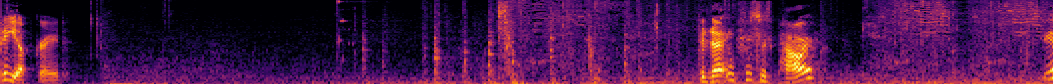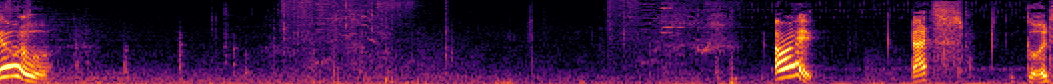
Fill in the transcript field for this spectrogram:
Freddy upgrade. Did that increase his power? Yo! Alright. That's good.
